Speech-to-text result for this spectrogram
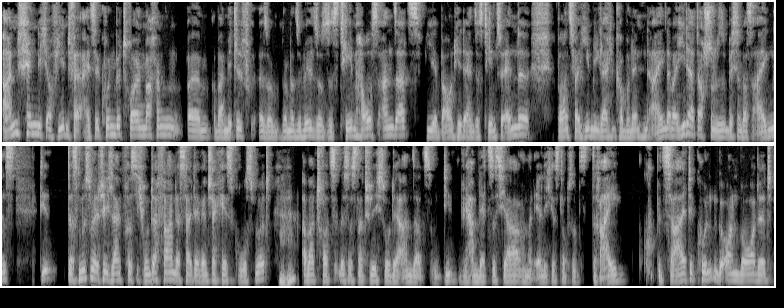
anfänglich auf jeden Fall Einzelkundenbetreuung machen, ähm, aber mittel, also wenn man so will, so Systemhausansatz. Wir bauen hier dein System zu Ende, bauen zwar jedem die gleichen Komponenten ein, aber jeder hat doch schon so ein bisschen was eigenes. Die, das müssen wir natürlich langfristig runterfahren, dass halt der Venture Case groß wird. Mhm. Aber trotzdem ist es natürlich so der Ansatz. Und die, wir haben letztes Jahr, wenn man ehrlich ist, glaube ich, so drei bezahlte Kunden geonboardet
